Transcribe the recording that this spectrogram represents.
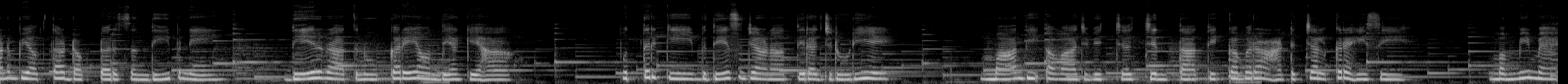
ਅਣਵਿਅਕਤਾ ਡਾਕਟਰ ਸੰਦੀਪ ਨੇ ਦੇਰ ਰਾਤ ਨੂੰ ਘਰੇ ਆਉਂਦਿਆਂ ਕਿਹਾ, ਪੁੱਤਰ ਕੀ ਵਿਦੇਸ਼ ਜਾਣਾ ਤੇਰਾ ਜ਼ਰੂਰੀ ਏ? ਮਾਂ ਦੀ ਆਵਾਜ਼ ਵਿੱਚ ਚਿੰਤਾ ਤੇ ਘਬਰਾਹਟ ਝਲਕ ਰਹੀ ਸੀ। ਮੰਮੀ, ਮੈਂ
